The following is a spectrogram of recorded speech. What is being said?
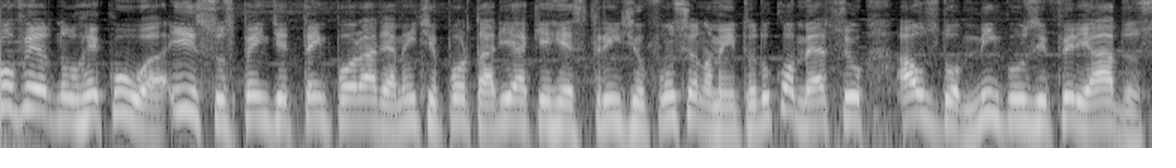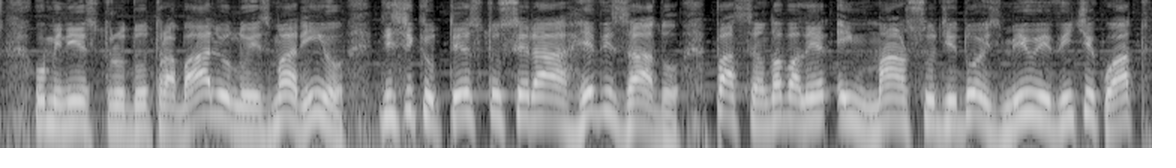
Governo recua e suspende temporariamente portaria que restringe o funcionamento do comércio aos domingos e feriados. O ministro do Trabalho, Luiz Marinho, disse que o texto será revisado, passando a valer em março de 2024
